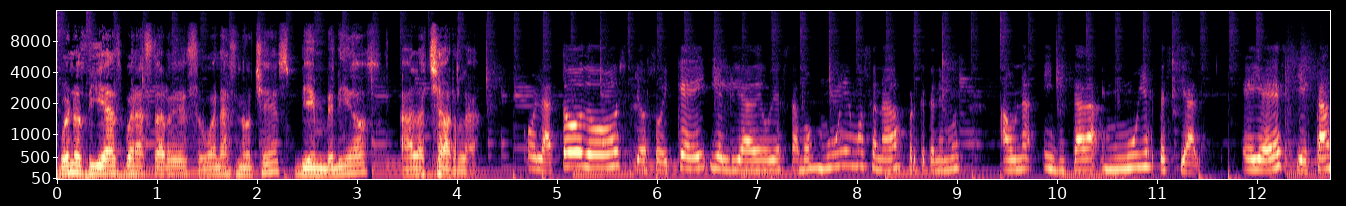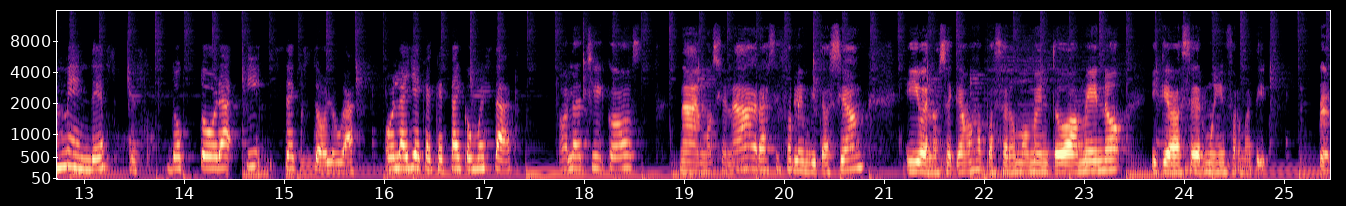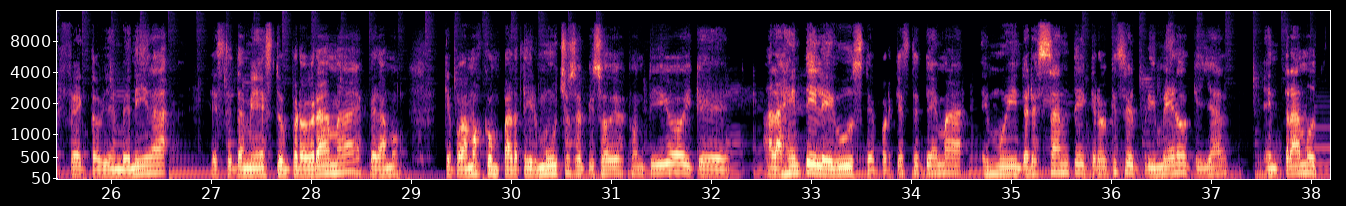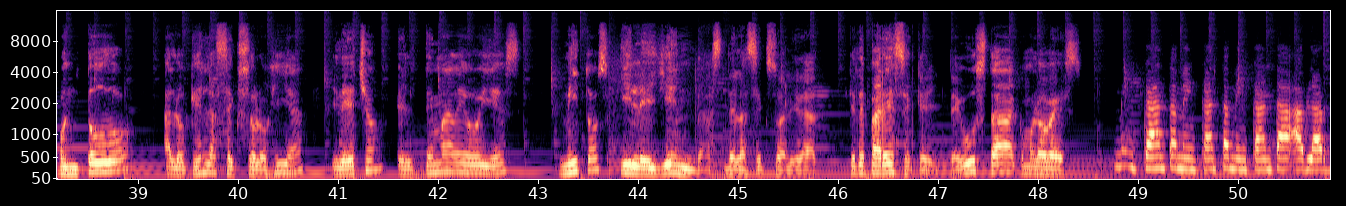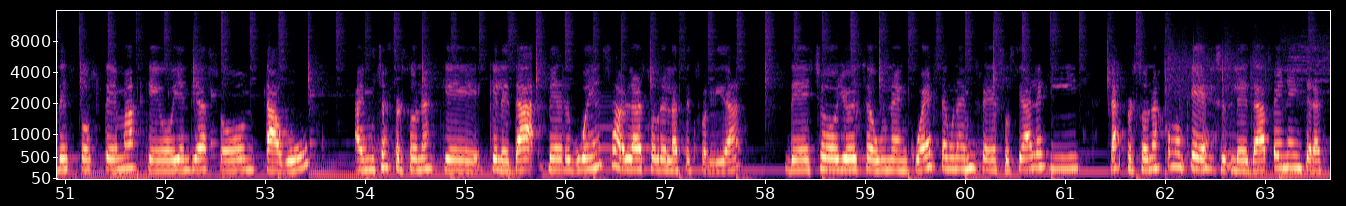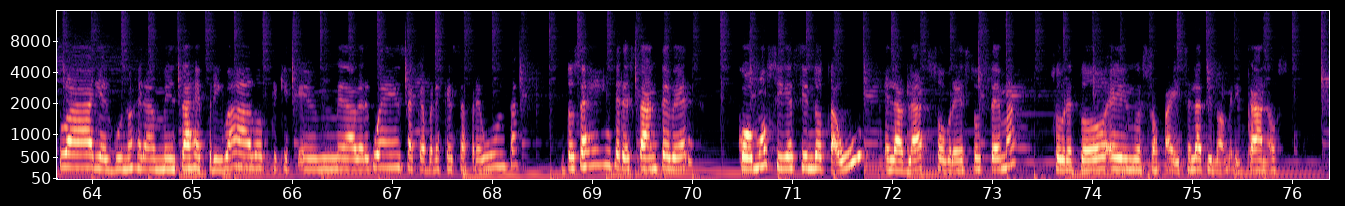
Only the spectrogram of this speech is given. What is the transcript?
Buenos días, buenas tardes o buenas noches. Bienvenidos a la charla. Hola a todos, yo soy Kay y el día de hoy estamos muy emocionados porque tenemos a una invitada muy especial. Ella es Yeka Méndez, es doctora y sexóloga. Hola Yeka, ¿qué tal? ¿Cómo estás? Hola chicos, nada, emocionada, gracias por la invitación y bueno, sé que vamos a pasar un momento ameno y que va a ser muy informativo. Perfecto, bienvenida. Este también es tu programa. Esperamos que podamos compartir muchos episodios contigo y que a la gente le guste, porque este tema es muy interesante. Creo que es el primero que ya entramos con todo a lo que es la sexología. Y de hecho, el tema de hoy es mitos y leyendas de la sexualidad. ¿Qué te parece, Kate? ¿Te gusta? ¿Cómo lo ves? Me encanta, me encanta, me encanta hablar de estos temas que hoy en día son tabú hay muchas personas que, que les da vergüenza hablar sobre la sexualidad. De hecho, yo hice una encuesta en una de mis redes sociales y las personas como que les da pena interactuar y algunos eran mensajes privados porque me da vergüenza que aparezca esta pregunta. Entonces es interesante ver cómo sigue siendo tabú el hablar sobre estos temas, sobre todo en nuestros países latinoamericanos.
